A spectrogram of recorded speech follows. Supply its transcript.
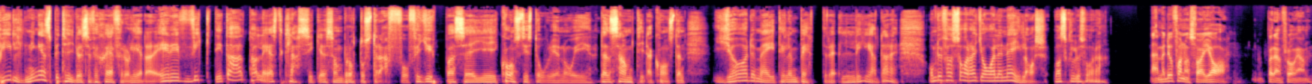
bildningens betydelse för chefer och ledare. Är det viktigt att ha läst klassiker som Brott och straff och fördjupa sig i konsthistorien och i den samtida konsten? Gör det mig till en bättre ledare? Om du får svara ja eller nej Lars, vad skulle du svara? Nej, men då får jag nog svara ja på den frågan.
